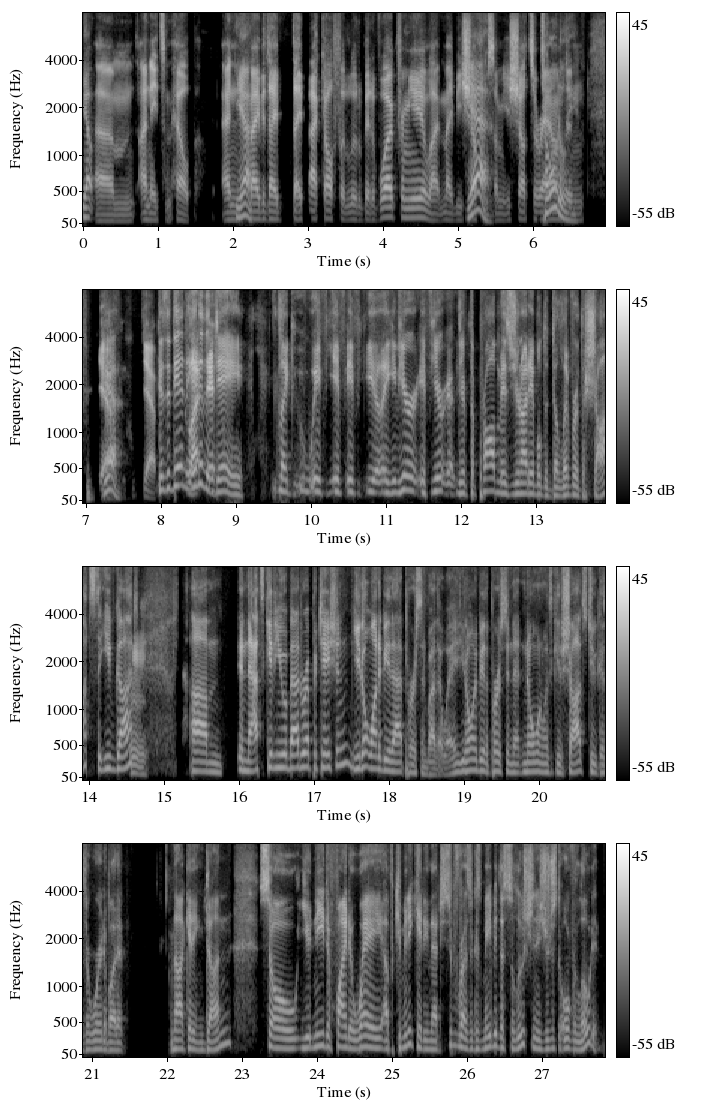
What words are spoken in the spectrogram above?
Yep. Um, I need some help." And Yeah. maybe they they back off a little bit of work from you, like maybe shuffle Yeah. some of your shots around. Totally. And yeah, yeah. Because at the end, Like, end of the if- day, like if if if you like if you're if you're if the problem is you're not able to deliver the shots that you've got, Mm. um, and that's giving you a bad reputation, you don't want to be that person. By the way, you don't want to be the person that no one wants to give shots to because they're worried about it not getting done. So you need to find a way of communicating that to supervisor because maybe the solution is you're just overloaded.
